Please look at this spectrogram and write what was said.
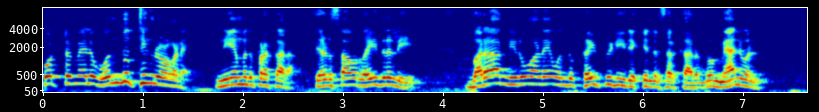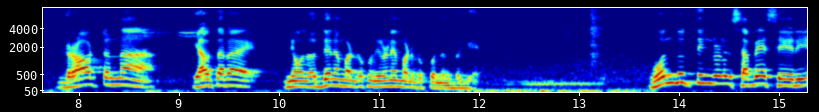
ಕೊಟ್ಟ ಮೇಲೆ ಒಂದು ತಿಂಗಳೊಳಗಡೆ ನಿಯಮದ ಪ್ರಕಾರ ಎರಡು ಸಾವಿರದ ಐದರಲ್ಲಿ ಬರ ನಿರ್ವಹಣೆ ಒಂದು ಕೈಪಿಡಿ ಇದೆ ಕೇಂದ್ರ ಸರ್ಕಾರದ್ದು, ಮ್ಯಾನ್ಯುವಲ್ ಡ್ರಾಟನ್ನು ಯಾವ ಥರ ನೀವು ಅಧ್ಯಯನ ಮಾಡಬೇಕು, ನಿರ್ವಹಣೆ ಮಾಡಬೇಕು ಅನ್ನೋದ್ರ ಬಗ್ಗೆ. ಒಂದು ತಿಂಗಳಿಗೆ ಸಭೆ ಸೇರಿ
